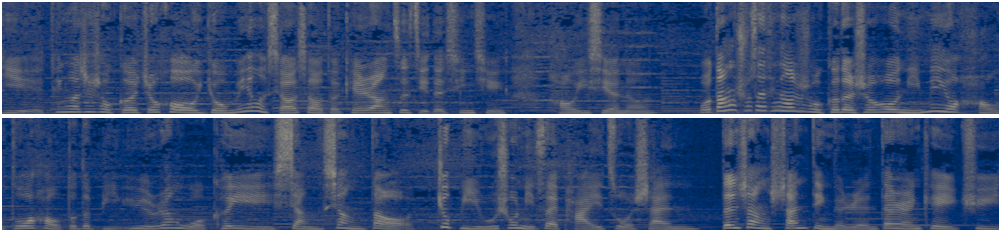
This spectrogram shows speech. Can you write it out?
意？听了这首歌之后，有没有小小的可以让自己的心情好一些呢？我当初在听到这首歌的时候，里面有好多好多的比喻，让我可以想象到。就比如说你在爬一座山，登上山顶的人当然可以去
